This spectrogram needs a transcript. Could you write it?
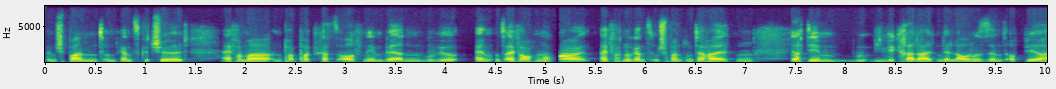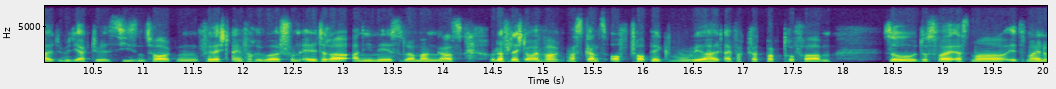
entspannt und ganz gechillt einfach mal ein paar Podcasts aufnehmen werden, wo wir uns einfach auch mal einfach nur ganz entspannt unterhalten, nachdem, wie wir gerade halt in der Laune sind, ob wir halt über die aktuelle Season talken, vielleicht einfach über schon ältere Animes oder Mangas oder vielleicht auch einfach was ganz off-topic, wo wir halt einfach gerade Bock drauf haben. So, das war erstmal jetzt meine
